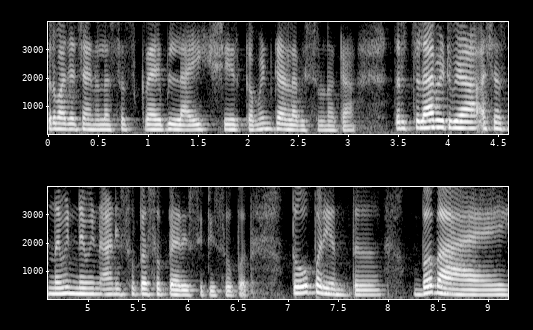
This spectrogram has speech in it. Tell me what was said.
तर माझ्या चॅनलला सबस्क्राईब लाईक शेअर कमेंट करायला विसरू नका. तर चला भेटूया अशाच नवीन नवीन आणि सोप्या सोप्या रेसिपीसोबत. तोपर्यंत ब बाय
